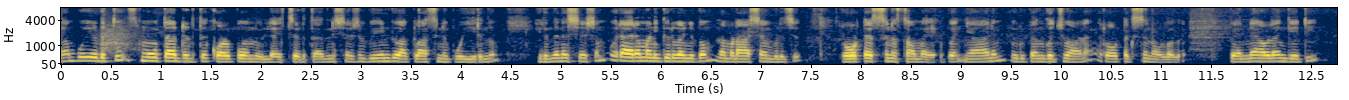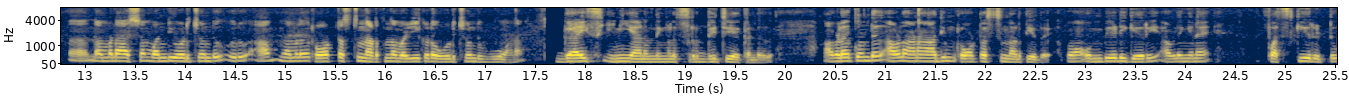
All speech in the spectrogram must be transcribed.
ഞാൻ പോയി എടുത്തു. സ്മൂത്തായിട്ട് എടുത്ത് കുഴപ്പമൊന്നുമില്ല എച്ച് എടുത്ത് അതിനുശേഷം വീണ്ടും ആ ക്ലാസ്സിന് പോയിരുന്നു. ഇരുന്നതിന് ശേഷം ഒരു അരമണിക്കൂർ കഴിഞ്ഞപ്പം നമ്മുടെ ആശാൻ വിളിച്ച്. റോട്ടെക്സിന് സമയം. അപ്പം ഞാനും ഒരു പെങ്കൊച്ചുമാണ് റോട്ടെക്സിനുള്ളത്. അപ്പോൾ എന്നെ അവളെയും കയറ്റി നമ്മുടെ ആശാൻ വണ്ടി ഓടിച്ചുകൊണ്ട് ഒരു നമ്മൾ റോഡ് ടെസ്റ്റ് നടത്തുന്ന വഴി കൂടെ ഓടിച്ചുകൊണ്ട് പോവുകയാണ്. ഗൈസ് ഇനിയാണ് നിങ്ങൾ ശ്രദ്ധിച്ച് കേൾക്കേണ്ടത്. അവളെ കൊണ്ട് അവളാണ് ആദ്യം റോഡ് ടെസ്റ്റ് നടത്തിയത്. അപ്പോൾ ഒമ്പിയടി കയറി അവളിങ്ങനെ ഫസ്റ്റ് ഗിയർ ഇട്ടു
